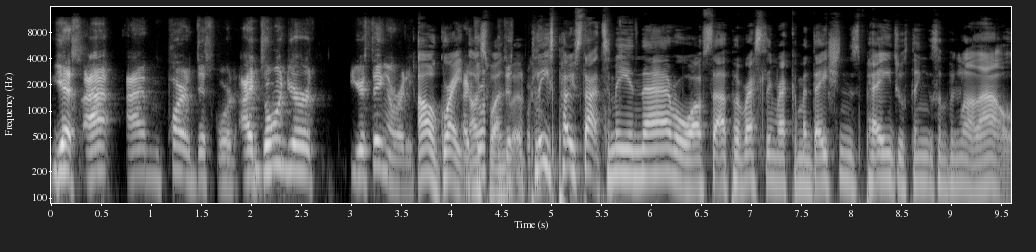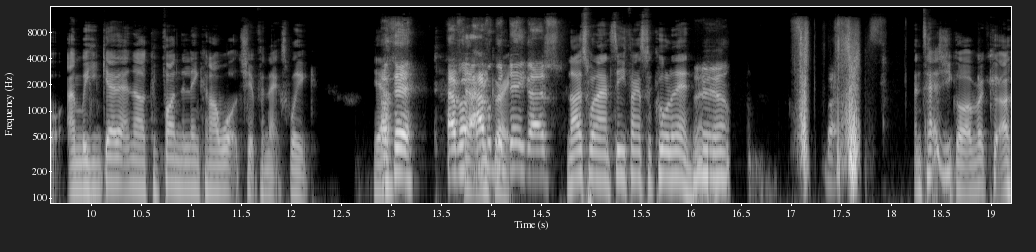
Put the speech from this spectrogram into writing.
yes, I I'm part of Discord. I joined your your thing already. Oh, great, I nice one. Please post that to me in there, or I'll set up a wrestling recommendations page or thing, something like that, or- and we can get it, and I can find the link and I'll watch it for next week. Yeah. Okay. Have a That'd have be a good day, guys. Nice one, Anthony. Thanks for calling in. Yeah. Bye. And Tez, you got a, rec- a,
